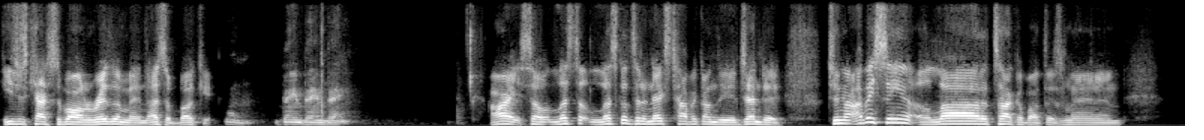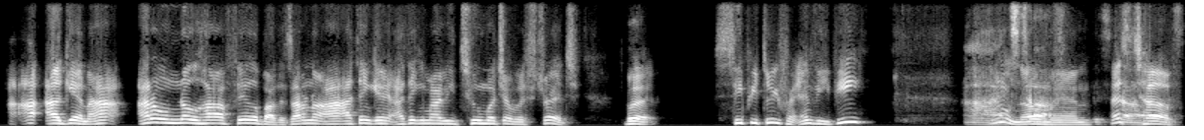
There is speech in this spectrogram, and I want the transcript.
he just catches the ball in rhythm and that's a bucket. Boom. Bang, bang, bang. All right, so let's let's go to the next topic on the agenda. Jenna, I've been seeing a lot of talk about this, man. I, I, again, I I don't know how I feel about this. I don't know. I, I think it, I think it might be too much of a stretch, but CP3 for MVP. I ah, don't know, tough. man. It's That's tough. It's-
